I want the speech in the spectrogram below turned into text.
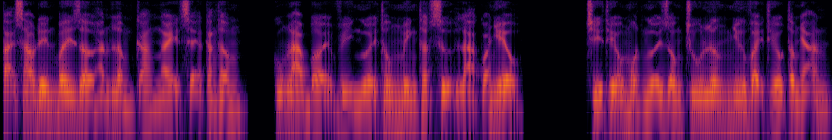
Tại sao đến bây giờ hắn lầm càng ngày sẽ càng thầm, cũng là bởi vì người thông minh thật sự là quá nhiều. Chỉ thiếu một người giống Chu Lương như vậy thiếu tâm nhãn.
